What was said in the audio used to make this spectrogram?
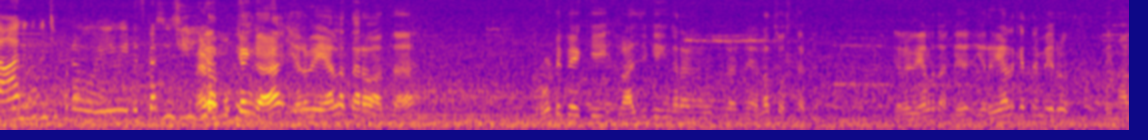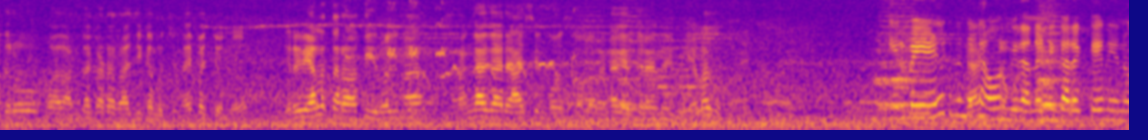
దాని గురించి ఇప్పుడు ఏమి డిస్కషన్ చేయాలి మేడం ముఖ్యంగా ఇరవై ఏళ్ళ తర్వాత రోడ్డుపైకి రాజకీయంగా రంగంలోకి ఎలా చూస్తారు? ఇరవై దా- ఇరవై ఏళ్ళ క్రితం మీరు మీ మదరు అంతా కూడా రాజకీయాలు వచ్చిన నేపథ్యంలో ఇరవై ఏళ్ళ తర్వాత ఈ రోజున రంగా గారి ఆశయం కోసం రంగా గారి విగ్రహాన్ని ఎలా ఇరవై ఏళ్ళ క్రిందట అవును మీరు అన్నట్టు కరెక్టే. నేను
